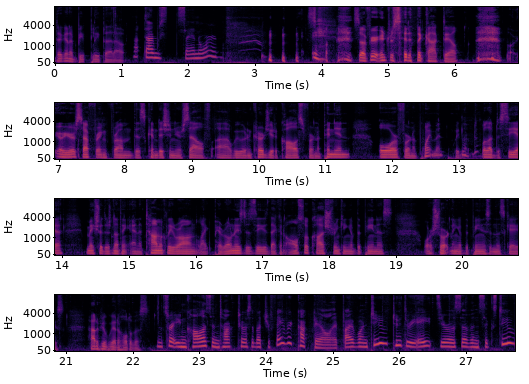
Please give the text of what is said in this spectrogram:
they're going to beep bleep that out. I'm just saying the word. so, so if you're interested in the cocktail or you're suffering from this condition yourself, uh, we would encourage you to call us for an opinion or for an appointment. We'd love, Mm-hmm. we'll love to see you. Make sure there's nothing anatomically wrong, like Peyronie's disease, that can also cause shrinking of the penis or shortening of the penis in this case. How do people get a hold of us? That's right. You can call us and talk to us about your favorite cocktail at 512-238-0762.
